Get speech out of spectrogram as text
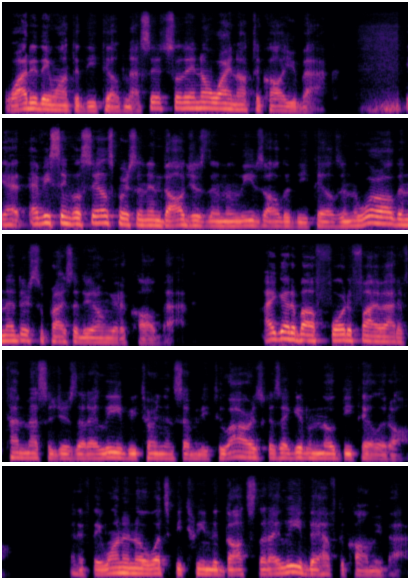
Why do they want a detailed message? So they know why not to call you back. Yet every single salesperson indulges them and leaves all the details in the world, and then they're surprised that they don't get a call back. I get about four to five out of 10 messages that I leave returned in 72 hours because I give them no detail at all. And if they want to know what's between the dots that I leave, they have to call me back.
